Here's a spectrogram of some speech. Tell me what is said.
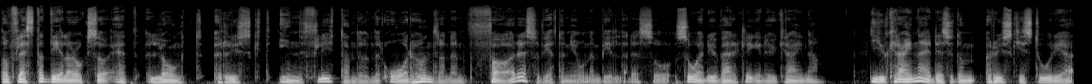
De flesta delar också ett långt ryskt inflytande under århundraden före Sovjetunionen bildades och så är det ju verkligen i Ukraina. I Ukraina är dessutom rysk historia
